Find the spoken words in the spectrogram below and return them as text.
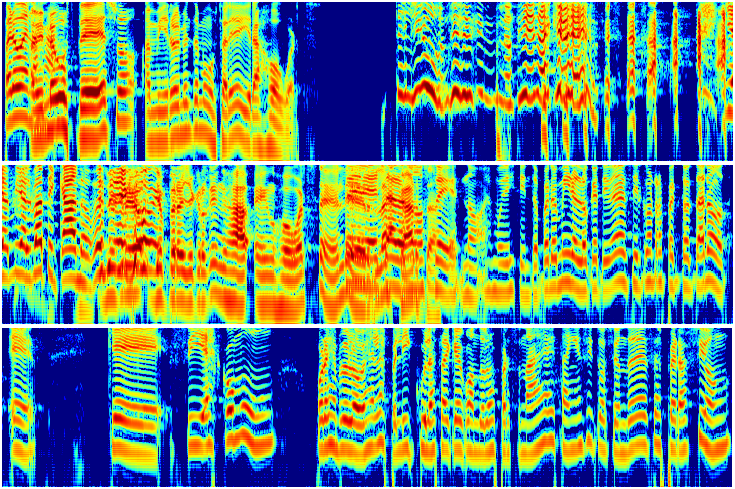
Pero bueno, a mí ajá. me gusta, de eso, a mí realmente me gustaría ir a Hogwarts. Te lío, no tiene nada que ver. y a mí al Vaticano. ¿me Yo creo- pero yo creo que en, en Hogwarts te deben leer las tarot, cartas. no sé, no, es muy distinto. Pero mira, lo que te iba a decir con respecto al tarot es que sí es común, por ejemplo, lo ves en las películas, hasta que cuando los personajes están en situación de desesperación,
